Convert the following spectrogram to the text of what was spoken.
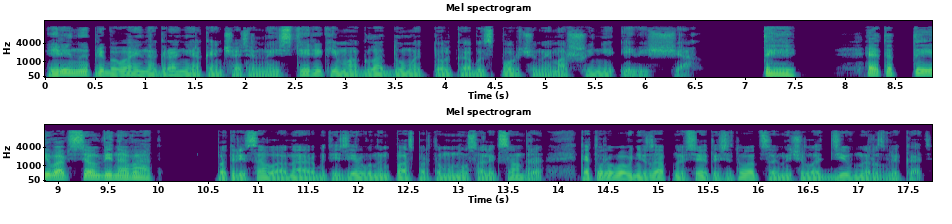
Ирина, пребывая на грани окончательной истерики, могла думать только об испорченной машине и вещах. — Ты! Это ты во всем виноват! Потрясала она ароматизированным паспортом у носа Александра, которого внезапно вся эта ситуация начала дивно развлекать.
